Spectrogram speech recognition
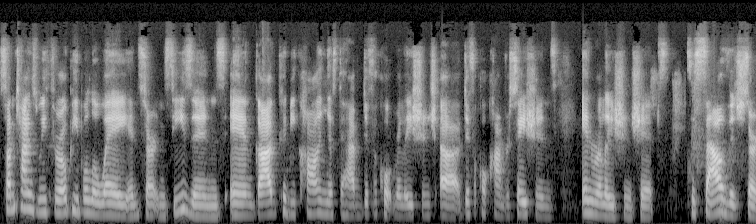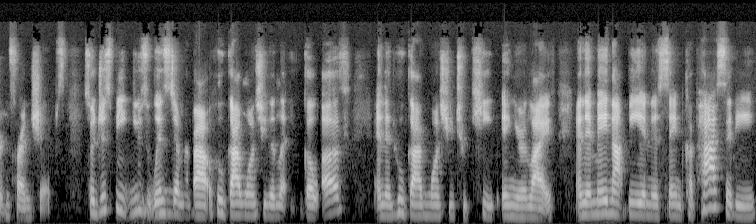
sometimes we throw people away in certain seasons and god could be calling us to have difficult relationship uh, difficult conversations in relationships to salvage certain friendships. So just be use wisdom about who god wants you to let go of and then who god wants you to keep in your life. And it may not be in the same capacity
